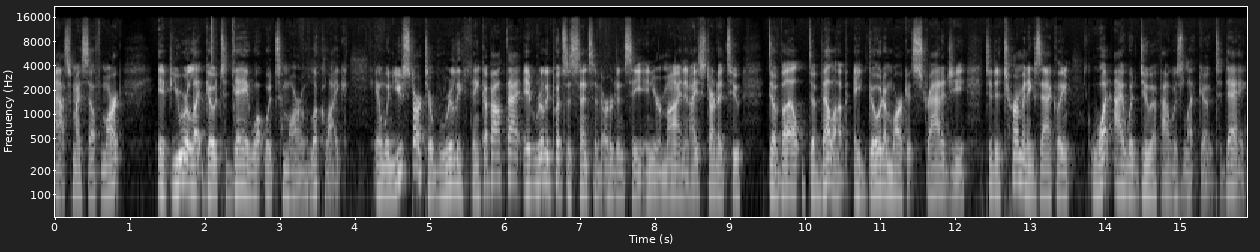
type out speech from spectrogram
ask myself, Mark, if you were let go today, what would tomorrow look like? And when you start to really think about that, it really puts a sense of urgency in your mind. And I started to develop, develop a go to market strategy to determine exactly what I would do if I was let go today.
